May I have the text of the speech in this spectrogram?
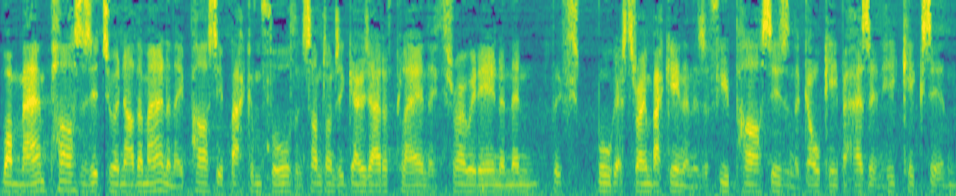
one man passes it to another man and they pass it back and forth and sometimes it goes out of play and they throw it in and then the ball gets thrown back in and there's a few passes and the goalkeeper has it and he kicks it and,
